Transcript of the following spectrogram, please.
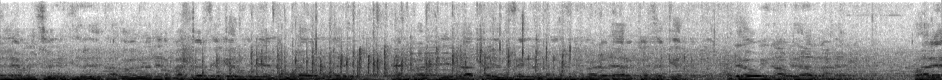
എന്നെ വിളിച്ചു വരുത്തിയത്. അതുപോലെ തന്നെ മറ്റൊരു സക്കീറും കൂടി എന്റെ കൂടെ വന്നത് ഞാൻ പഠിച്ചില്ല തെളിവ് സഹിതം എന്ന സിനിമയുടെ ഡയറക്ടർ സക്കീർ. അദ്ദേഹവും ഈ നാട്ടുകാരനാണ്. വളരെ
